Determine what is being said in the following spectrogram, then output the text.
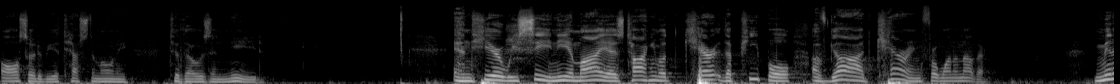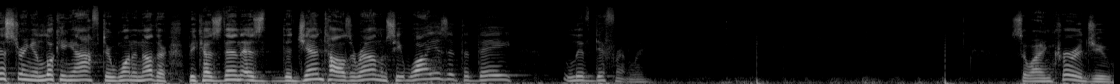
also to be a testimony to those in need. And here we see Nehemiah is talking about care, the people of God caring for one another, ministering and looking after one another, because then as the Gentiles around them see, why is it that they live differently? So I encourage you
